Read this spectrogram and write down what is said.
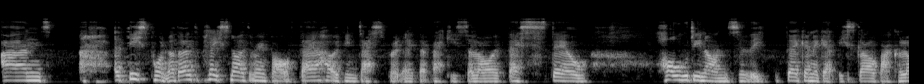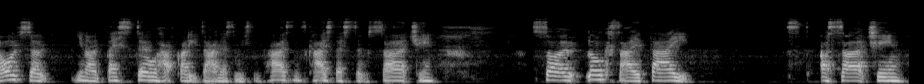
And at this point, although the police know they're involved, they're hoping desperately that Becky's alive. They're still holding on so the, they're going to get this girl back alive. So, you know, they still have got it down as a missing persons case. They're still searching. So, like I say, they are searching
